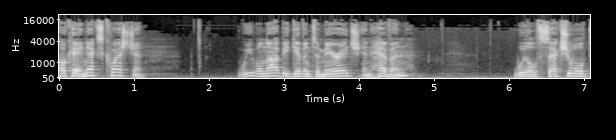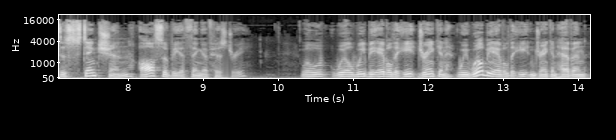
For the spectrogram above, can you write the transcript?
Okay, next question. We will not be given to marriage in heaven. Will sexual distinction also be a thing of history? Will, will we be able to eat, drink, and we will be able to eat and drink in heaven,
